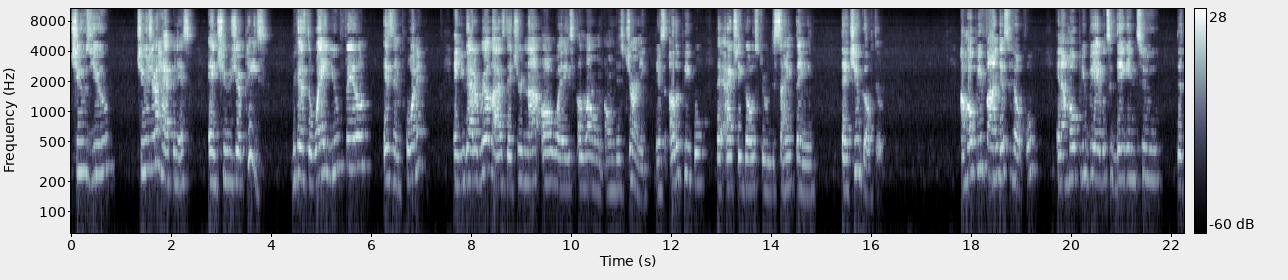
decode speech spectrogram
Choose you, choose your happiness, and choose your peace. Because the way you feel is important. And you got to realize that you're not always alone on this journey. There's other people that actually goes through the same thing that you go through. I hope you find this helpful and I hope you be able to dig into the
